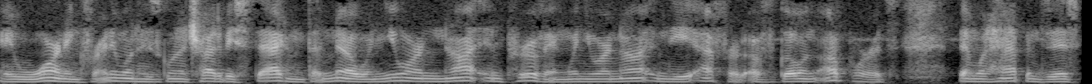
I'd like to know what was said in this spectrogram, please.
a warning for anyone who's going to try to be stagnant that no, when you are not improving, when you are not in the effort of going upwards, then what happens is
